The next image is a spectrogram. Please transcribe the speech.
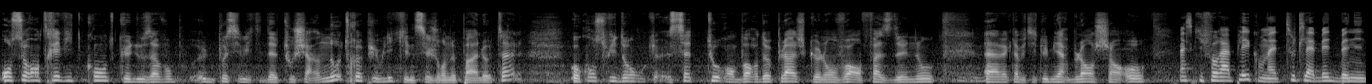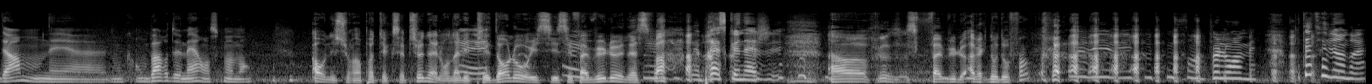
On se rend très vite compte que nous avons une possibilité de toucher un autre public qui ne séjourne pas à l'hôtel. On construit donc cette tour en bord de plage que l'on voit en face de nous, euh, avec la petite lumière blanche en haut. Parce qu'il faut rappeler qu'on a toute la baie de Benidorm, on est euh, donc en bord de mer en ce moment. Ah, on est sur un pote exceptionnel. On a les pieds dans l'eau ici. C'est fabuleux, n'est-ce pas? On est presque nager. Ah, fabuleux. Avec nos dauphins? Oui, oui. Ils sont un peu loin, mais peut-être ils viendraient.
